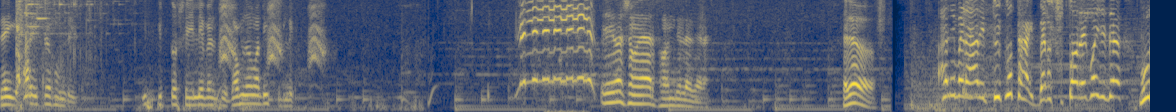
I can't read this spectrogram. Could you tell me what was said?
দেই আরিফরে ফোন দেই। স্কিপ তো সেই লেভেল তো জমজমাটি স্কিপ লেখ এই সময় আর ফোন দিল যারা হ্যালো আরে বেটা তুই কোথায়? বেটা তোরে কইছি যে ভোর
